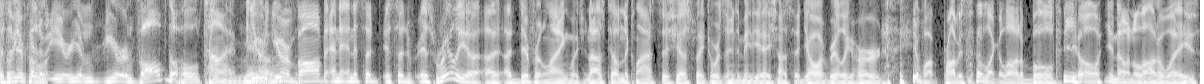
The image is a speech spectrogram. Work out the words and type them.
it's well, a different. You're, you're, involved the whole time. You are you're involved, and, and it's a it's a it's really a, a, different language. And I was telling the clients this yesterday towards the end of mediation. I said, y'all have really heard what probably sounds like a lot of bull to y'all, you know, in a lot of ways.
